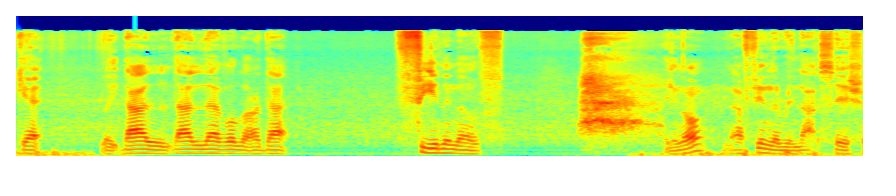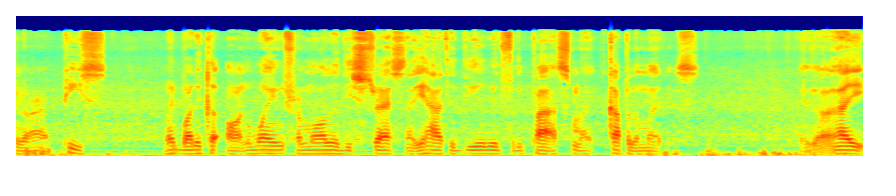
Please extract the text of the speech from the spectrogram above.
get like that that level or that feeling of you know, that feeling of relaxation or peace my body could unwind from all of the stress that you had to deal with for the past month, couple of months. You know, I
